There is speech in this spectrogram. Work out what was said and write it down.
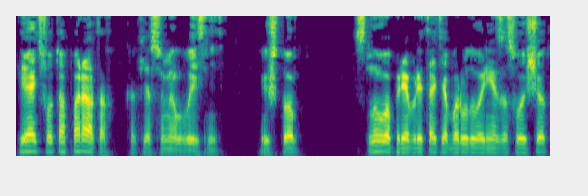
Пять фотоаппаратов, как я сумел выяснить. И что? Снова приобретать оборудование за свой счет?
